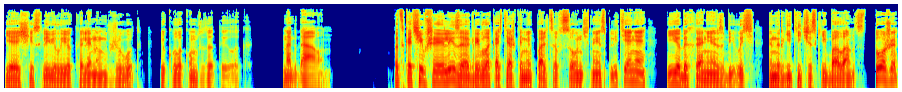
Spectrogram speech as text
Я осчастливил ее коленом в живот и кулаком в затылок. Нокдаун. Подскочившая Лиза огребла костяшками пальцев солнечное сплетение, ее дыхание сбилось, энергетический баланс тоже.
